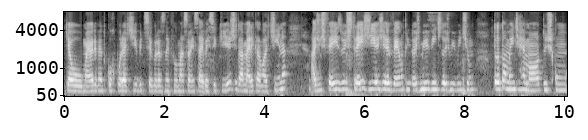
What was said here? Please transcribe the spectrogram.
que é o maior evento corporativo de segurança da informação em cybersecurity da América Latina. A gente fez os três dias de evento em 2020 e 2021 totalmente remotos, com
